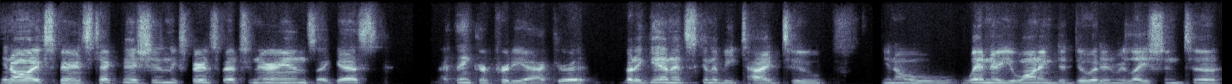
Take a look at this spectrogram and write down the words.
you know, experienced technician, experienced veterinarians, I guess, I think are pretty accurate. But again, it's going to be tied to, you know, when are you wanting to do it in relation to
